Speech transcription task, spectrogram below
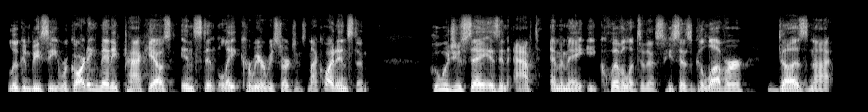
Luke and BC, regarding Manny Pacquiao's instant late career resurgence, not quite instant. Who would you say is an apt MMA equivalent to this? He says Glover does not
